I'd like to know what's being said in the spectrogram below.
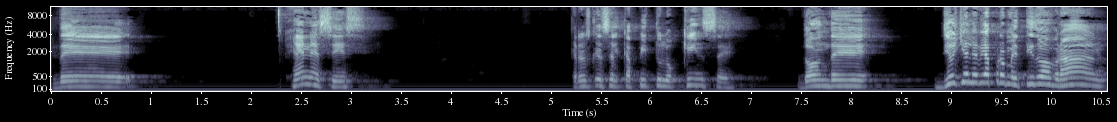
de Génesis creo que es el capítulo 15, donde Dios ya le había prometido a Abraham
